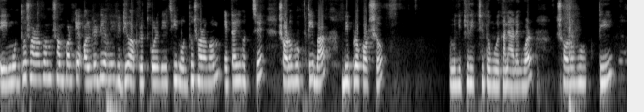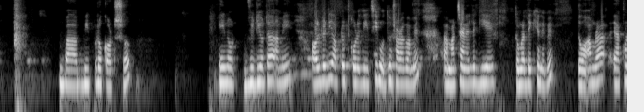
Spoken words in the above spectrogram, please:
এই মধ্য সরাগম সম্পর্কে অলরেডি আমি ভিডিও আপলোড করে দিয়েছি। মধ্য সরাগম এটাই হচ্ছে স্বরভক্তি বা বিপ্রকর্ষ। আমি লিখে দিচ্ছি, তবু এখানে আরেকবার। স্বরভক্তি বা বিপ্রকর্ষ। এই নোট ভিডিওটা আমি অলরেডি আপলোড করে দিয়েছি মধ্য স্বরাগমে আমার চ্যানেলে গিয়ে তোমরা দেখে নেবে। তো আমরা এখন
